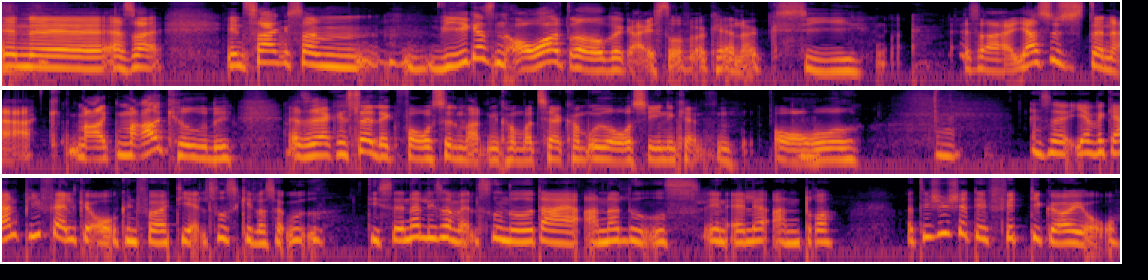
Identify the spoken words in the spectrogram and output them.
En, øh, altså, en sang, som vi ikke er sådan overdrevet begejstret for, kan jeg nok sige. Altså, jeg synes, den er meget, meget kedelig. Altså, jeg kan slet ikke forestille mig, at den kommer til at komme ud over scenekanten overhovedet. Mm. Mm. Altså, jeg vil gerne bifalde Georgien for, at de altid skiller sig ud. De sender ligesom altid noget, der er anderledes end alle andre. Og det synes jeg, det er fedt, de gør i år.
